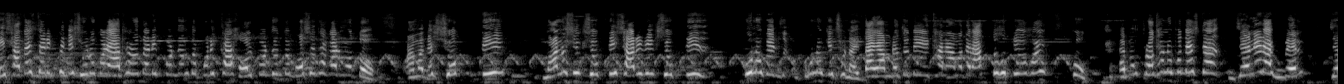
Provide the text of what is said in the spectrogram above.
এই সাতাশ তারিখ থেকে শুরু করে আঠারো তারিখ পর্যন্ত পরীক্ষা হল পর্যন্ত বসে থাকার মতো আমাদের শক্তি, মানসিক শক্তি, শারীরিক শক্তি কোনো কোনো কিছু নাই। তাই আমরা যদি এখানে আমাদের আত্মহত্যা হয় হোক এবং প্রধান উপদেশটা জেনে রাখবেন যে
